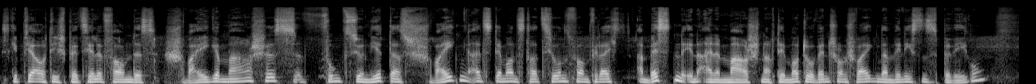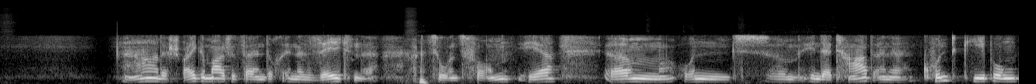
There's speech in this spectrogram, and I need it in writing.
Es gibt ja auch die spezielle Form des Schweigemarsches. Funktioniert das Schweigen als Demonstrationsform vielleicht am besten in einem Marsch nach dem Motto, wenn schon Schweigen, dann wenigstens Bewegung? Ja, der Schweigemarsch ist ein doch eine seltene Aktionsform eher. Ähm, und ähm, in der Tat eine Kundgebung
